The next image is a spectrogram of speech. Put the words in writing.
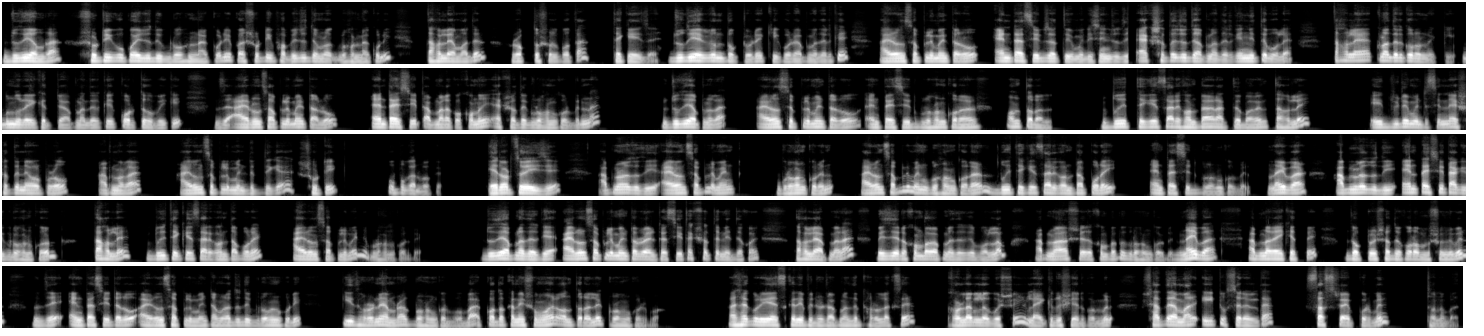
যদি আমরা সঠিক উপায়ে যদি গ্রহণ না করি বা সঠিকভাবে যদি আমরা গ্রহণ না করি, তাহলে আমাদের রক্ত স্বল্পতা থেকেই যায়। যদি একজন ডক্টরে কি করে আপনাদেরকে আয়রন সাপ্লিমেন্ট আরও অ্যান্টাসিড জাতীয় মেডিসিন যদি একসাথে যদি আপনাদেরকে নিতে বলে, তাহলে আপনাদের করণীয় কি? বন্ধুরা এই ক্ষেত্রে আপনাদেরকে করতে হবে কি? যে আয়রন সাপ্লিমেন্ট আরও অ্যান্টাসিড আপনারা কখনোই একসাথে গ্রহণ করবেন না। যদি আপনারা আয়রন সাপ্লিমেন্ট আরও অ্যান্টাসিড গ্রহণ করার অন্তরাল দুই থেকে চার ঘণ্টা রাখতে পারেন, তাহলে এই দুইটা মেডিসিন একসাথে নেওয়ার পরেও আপনারা আয়রন সাপ্লিমেন্টের দিকে সঠিক উপকার পাবেন। এর অর্থ এই যে, আপনারা যদি আয়রন সাপ্লিমেন্ট গ্রহণ করেন আয়রন সাপ্লিমেন্ট গ্রহণ করার দুই থেকে চার ঘণ্টা পরেই অ্যান্টাসিড গ্রহণ করবেন। নাইবা আপনারা যদি অ্যান্টাসিড আগে গ্রহণ করুন, তাহলে দুই থেকে চার ঘণ্টা পরে আয়রন সাপ্লিমেন্ট গ্রহণ করবে যদি আপনাদেরকে আয়রন সাপ্লিমেন্ট আর অ্যান্টাসিড একসাথে নিতে হয়, তাহলে আপনারা এই যে এরকমভাবে আপনাদেরকে বললাম, আপনারা সেরকমভাবে গ্রহণ করবেন। নাইবা আপনারা এই ক্ষেত্রে ডক্টরের সাথে পরামর্শ নেবেন যে অ্যান্টাসিড আরও আয়রন সাপ্লিমেন্ট আমরা যদি গ্রহণ করি, কী ধরনের আমরা গ্রহণ করব বা কতখানি সময়ের অন্তরালে গ্রহণ করব। আশা করি আজকের এই ভিডিওটা আপনাদের ভালো লাগছে। ভালো লাগলে অবশ্যই লাইক করে শেয়ার করবেন। সাথে আমার ইউটিউব চ্যানেলটা সাবস্ক্রাইব করবেন। ধন্যবাদ।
